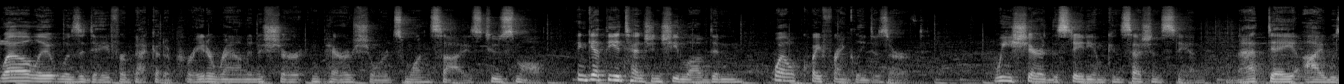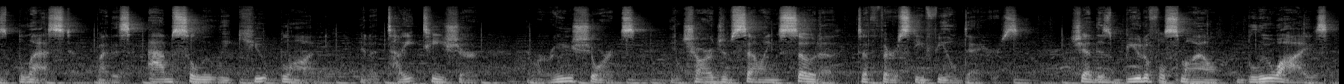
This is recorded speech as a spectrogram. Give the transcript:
well, it was a day for Becca to parade around in a shirt and pair of shorts one size too small and get the attention she loved and, well, quite frankly, deserved. We shared the stadium concession stand, and that day I was blessed by this absolutely cute blonde in a tight t shirt and maroon shorts in charge of selling soda to thirsty field dayers. She had this beautiful smile, blue eyes,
